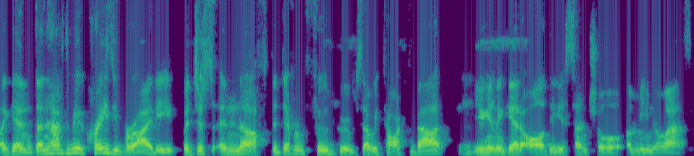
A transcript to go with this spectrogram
again, it doesn't have to be a crazy variety, but just enough, the different food groups that we talked about, mm-hmm. you're going to get all the essential amino acids.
